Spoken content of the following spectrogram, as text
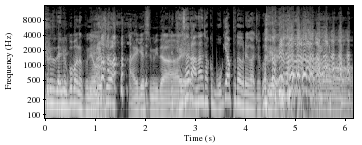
그래서 네 명 뽑아놨군요. 그렇죠. 알겠습니다. 대사를 예. 안 하면 자꾸 목이 아프다 그래가지고. 예. 어,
